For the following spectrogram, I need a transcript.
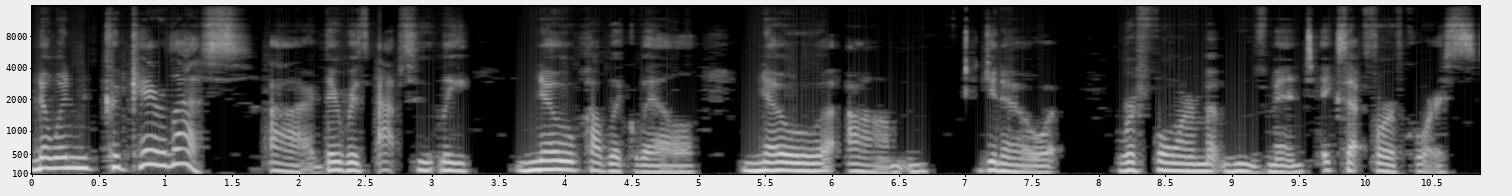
no one could care less. Uh, there was absolutely no public will, no, um, you know, reform movement, except for, of course,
